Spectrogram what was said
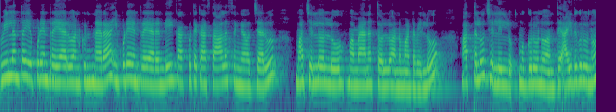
వీళ్ళంతా ఎప్పుడు ఎంటర్ అయ్యారు అనుకుంటున్నారా? ఇప్పుడే ఎంటర్ అయ్యారండి. కాకపోతే కాస్త ఆలస్యంగా వచ్చారు. మా చెల్లోళ్ళు మా మేనత్తోళ్ళు అన్నమాట వీళ్ళు. అత్తలు చెల్లిళ్ళు ముగ్గురును అంతే ఐదుగురును.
